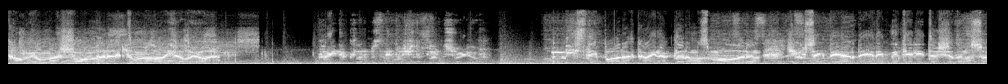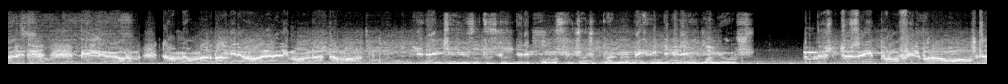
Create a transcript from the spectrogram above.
Kamyonlar şu anda rıhtımdan ayrılıyor. Kaynaklarımız ne taşıdıklarını söylüyor. İstihbarat kaynaklarımız malların yüksek değerde hedef niteliği taşıdığını söyledi. Bildiriyorum. Kamyonlardan biri hala limanda. Tamam. Neden C-130 gönderip orospu çocuklarını nehrin dibine yollamıyoruz? Üst düzey profil Bravo 6.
